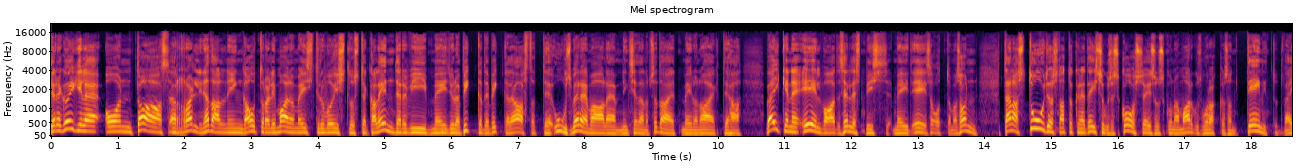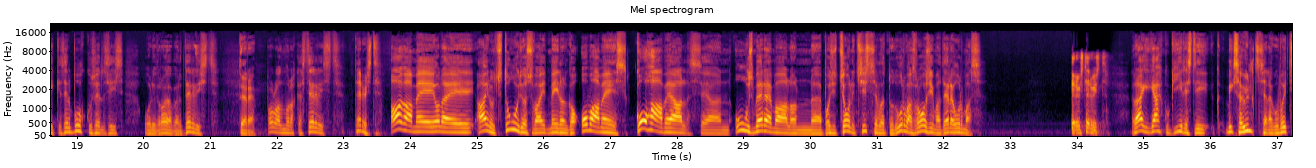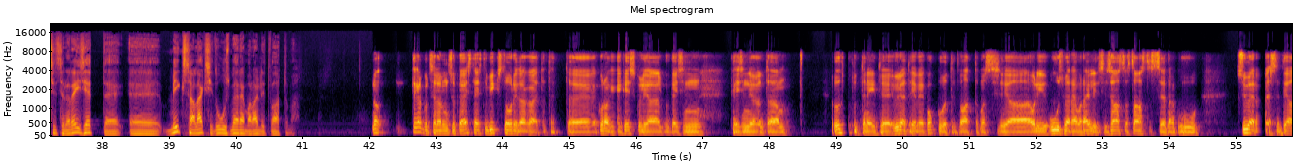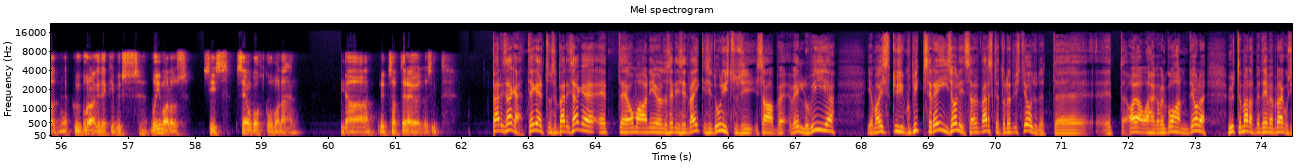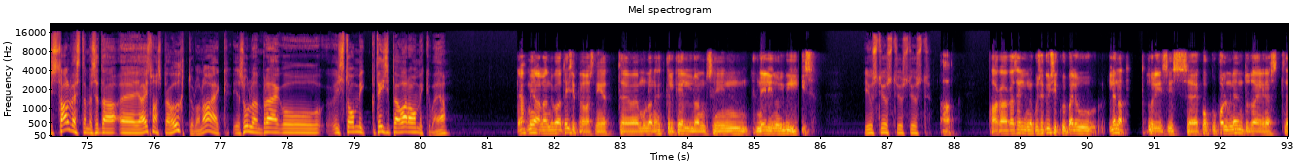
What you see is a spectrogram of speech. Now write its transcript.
tere kõigile, on taas rallinädal ning autoralli maailmameistrivõistluste kalender viib meid üle pikkade-pikkade aastate Uus-Meremaale ning see tähendab seda, et meil on aeg teha väikene eelvaade sellest, mis meid ees ootamas on. täna stuudios natukene teistsuguses koosseisus, kuna Margus Murakas on teenitud väikesel puhkusel, siis Oliver Ojapäev, tervist tere. Roland Murakas, tervist. tervist. aga me ei ole ainult stuudios, vaid meil on ka oma mees koha peal, see on Uus-Meremaal on positsioonid sisse võtnud Urmas Roosimaa, tere Urmas. tervist, tervist. räägi kähku kiiresti, miks sa üldse nagu võtsid selle reisi ette, miks sa läksid Uus-Meremaa rallit vaatama? no tegelikult seal on niisugune hästi-hästi pikk story taga, et, et, et kunagi keskkooli ajal, kui käisin, käisin nii-öelda õhtuti neid üle tv kokkuvõtteid vaatamas ja oli Uus-Meremaa ralli, siis aastast aastasse nagu süvenes see teadmine, et kui kunagi tekib üks võimalus, siis see on koht, kuhu ma lähen. ja nüüd saab tere öelda siit. päris äge, tegelikult on see päris äge, et oma nii-öelda selliseid väikeseid unistusi saab ellu viia ja ma lihtsalt küsin, kui pikk see reis oli, sa värskelt oled vist jõudnud, et, et ajavahega veel kohanenud ei ole. ütleme ära, et me teeme praegu siis salvestame seda eh, ja esmaspäeva õhtul on aeg ja sul on praegu vist hommik, teisipäeva varahommik juba jah? jah, mina olen juba teisipäevas, nii et eh, mul on hetkel kell on siin neli null viis. just, just, just, just ah aga ka selline, kui sa küsid, kui palju lennata tuli, siis eh, kokku kolm lendu Tallinnast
